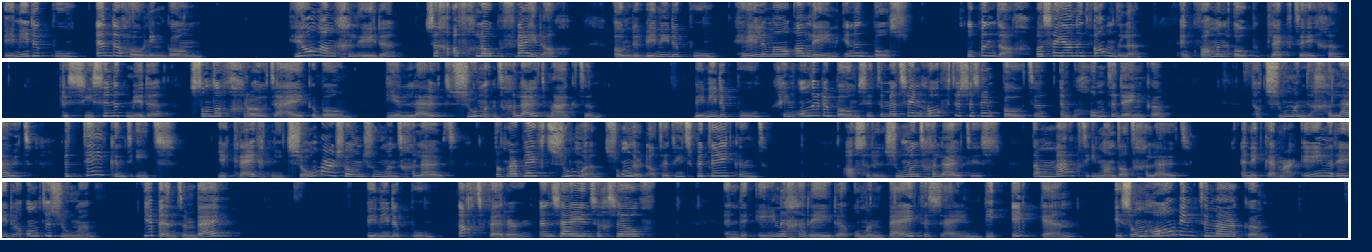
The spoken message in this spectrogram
Winnie de Poe en de honingboom. Heel lang geleden, zeg afgelopen vrijdag, woonde Winnie de Poe helemaal alleen in het bos. Op een dag was hij aan het wandelen en kwam een open plek tegen. Precies in het midden stond een grote eikenboom die een luid, zoemend geluid maakte. Winnie de Poe ging onder de boom zitten met zijn hoofd tussen zijn poten en begon te denken. Dat zoemende geluid betekent iets. Je krijgt niet zomaar zo'n zoemend geluid, dat maar blijft zoemen zonder dat het iets betekent. Als er een zoemend geluid is, dan maakt iemand dat geluid. En ik ken maar één reden om te zoemen. Je bent een bij. Winnie de Poe dacht verder en zei in zichzelf: En de enige reden om een bij te zijn die ik ken, is om honing te maken.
